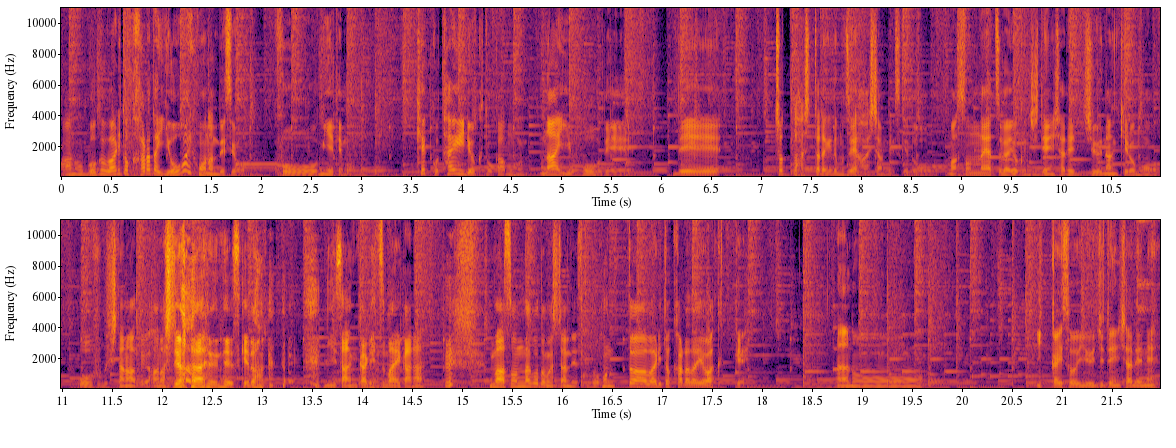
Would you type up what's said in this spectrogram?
あの僕割と体弱い方なんですよ。こう見えても。結構体力とかもない方ででちょっと走っただけでもゼーハしちゃうんですけど、まあ、そんなやつがよく自転車で十何キロも往復したなという話ではあるんですけど 23ヶ月前かな。まあそんなこともしたんですけど本当は割と体弱くってあのー、一回そういう自転車でね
